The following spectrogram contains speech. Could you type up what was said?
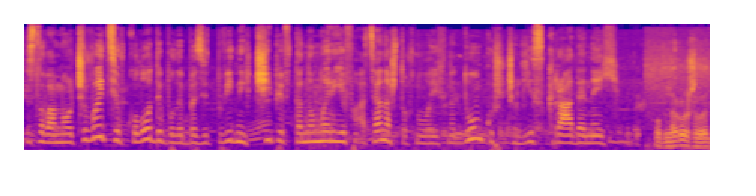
За словами очевидців, колоди були без відповідних чіпів та номерів, а це наштовхнуло їх на думку, що ліс крадений. Обнаружили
